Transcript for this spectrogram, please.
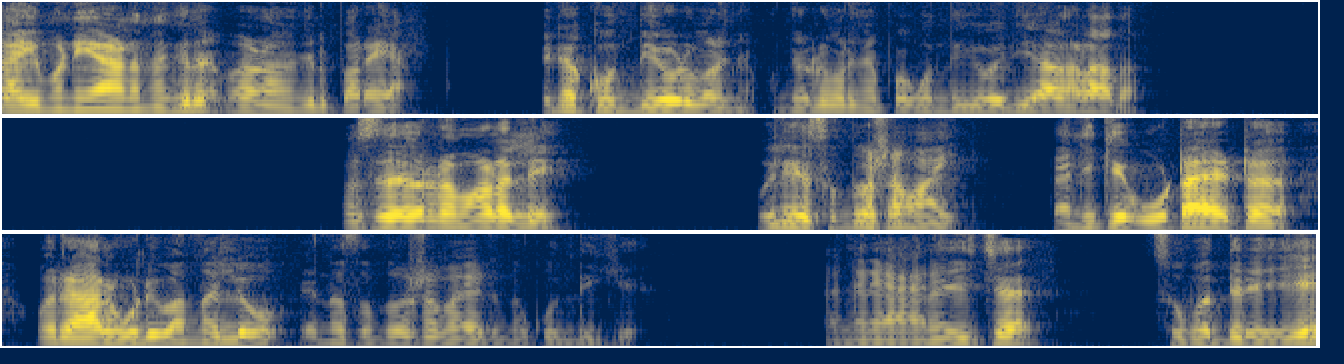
കൈമണിയാണെന്നെങ്കിൽ വേണമെങ്കിൽ പറയാം. പിന്നെ കുന്തിയോട് പറഞ്ഞു. കുന്തിയോട് പറഞ്ഞപ്പോൾ കുന്തി വലിയ ആഹ്ലാദം. വസുദേവരുടെ മകളല്ലേ? വലിയ സന്തോഷമായി. തനിക്ക് കൂട്ടായിട്ട് ഒരാൾ കൂടി വന്നല്ലോ എന്ന സന്തോഷമായിരുന്നു കുന്തിക്ക്. അങ്ങനെ ആനയിച്ച് സുഭദ്രയെ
